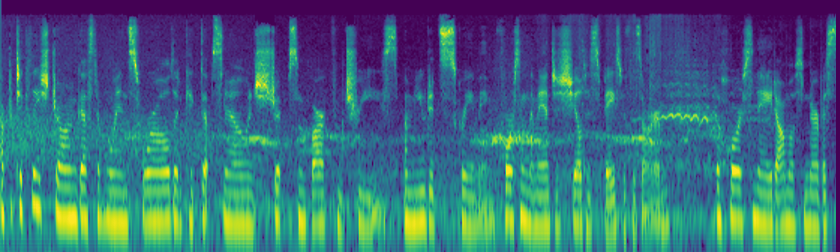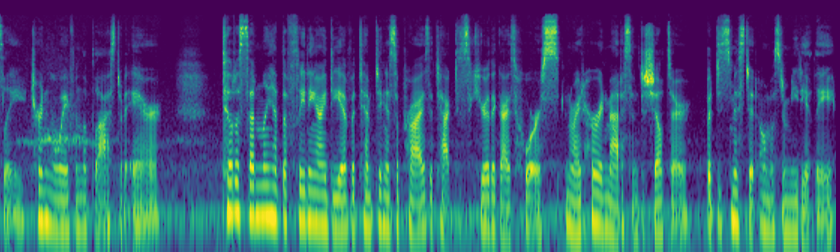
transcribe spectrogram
A particularly strong gust of wind swirled and kicked up snow and stripped some bark from trees, a muted screaming, forcing the man to shield his face with his arm. The horse neighed almost nervously, turning away from the blast of air. Tilda suddenly had the fleeting idea of attempting a surprise attack to secure the guy's horse and ride her and Madison to shelter, but dismissed it almost immediately.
